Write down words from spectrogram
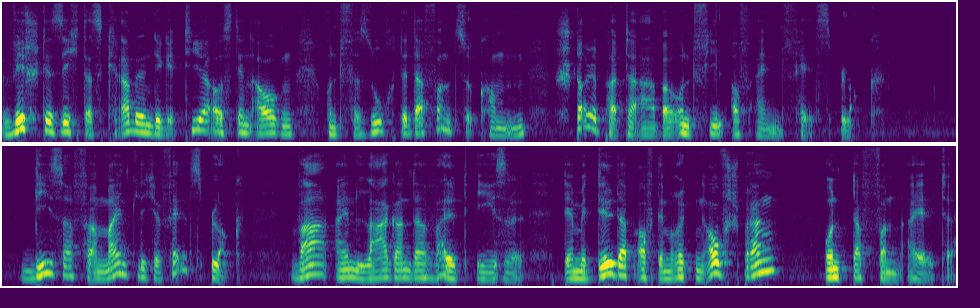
wischte sich das krabbelnde Getier aus den Augen und versuchte davonzukommen, stolperte aber und fiel auf einen Felsblock. Dieser vermeintliche Felsblock war ein lagernder Waldesel, der mit Dildab auf dem Rücken aufsprang und davoneilte.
